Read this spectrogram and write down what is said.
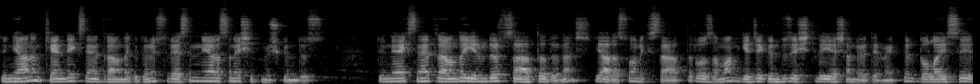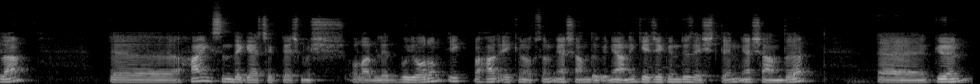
Dünyanın kendi ekseni etrafındaki dönüş süresinin yarısına eşitmiş gündüz. Dünya ekseni etrafında 24 saatte döner. Yarısı 12 saattir. O zaman gece gündüz eşitliği yaşanıyor demektir. Dolayısıyla e, hangisinde gerçekleşmiş olabilir bu yorum? İlkbahar ekinoksunun yaşandığı gün. Yani gece gündüz eşitliğinin yaşandığı e, gün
